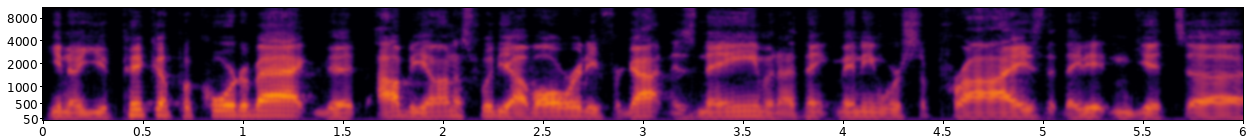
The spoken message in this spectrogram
you know, you pick up a quarterback that I'll be honest with you, I've already forgotten his name, and I think many were surprised that they didn't get, uh,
